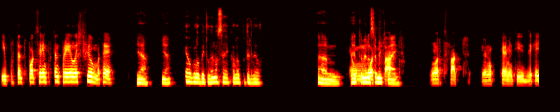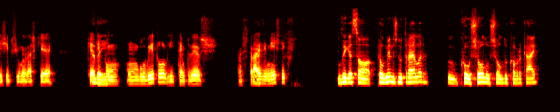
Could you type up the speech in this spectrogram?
e portanto pode ser importante para ele este filme até. Yeah, yeah. É o Blue Beetle, eu não sei qual é o poder dele. Um, é eu um também não sei muito bem. Um artefacto, eu não quero mentir e dizer que é egípcio, mas acho que é. Que é, é tipo um, um, Blue Beetle e tem poderes ancestrais é. e místicos. Liga só, pelo menos no trailer, com o show, o show do Cobra Kai,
